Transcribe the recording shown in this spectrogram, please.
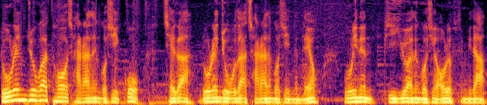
로렌조가 더 잘하는 것이 있고 제가 로렌조보다 잘하는 것이 있는데요. 우리는 비교하는 것이 어렵습니다.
